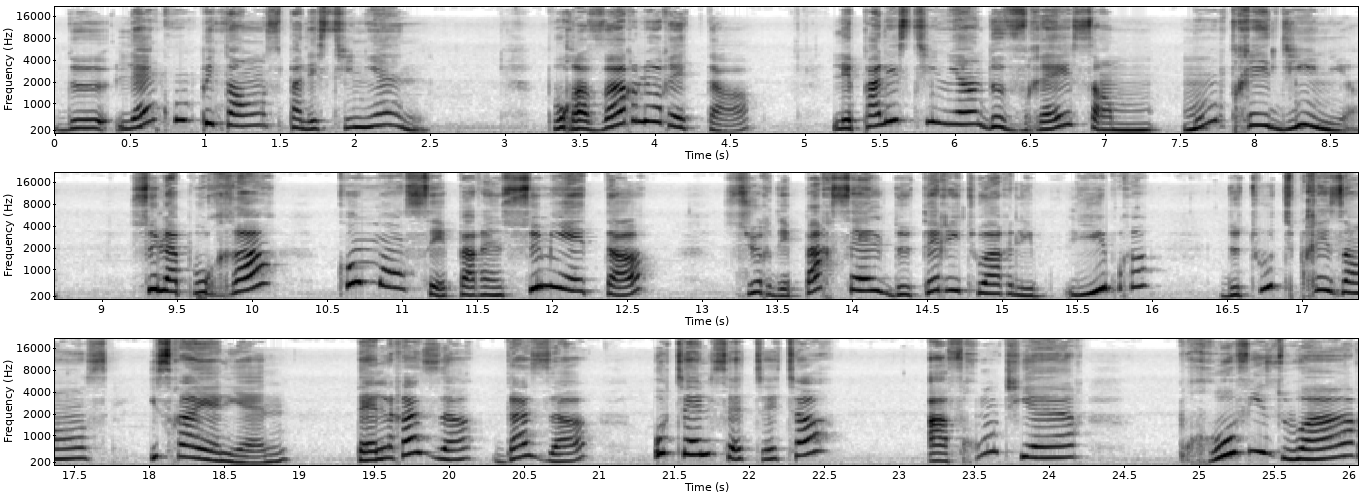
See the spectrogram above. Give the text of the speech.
de l'incompétence palestinienne. Pour avoir leur État, les Palestiniens devraient s'en montrer dignes. Cela pourra commencer par un semi-État sur des parcelles de territoire libre de toute présence israélienne, tel Gaza, Gaza, ou tel cet État à frontières provisoires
